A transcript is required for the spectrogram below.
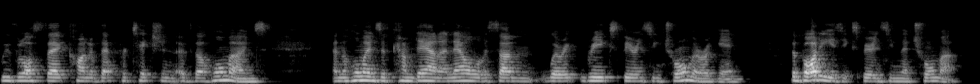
we've lost that kind of that protection of the hormones. And the hormones have come down and now all of a sudden we're re-experiencing trauma again. The body is experiencing that trauma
